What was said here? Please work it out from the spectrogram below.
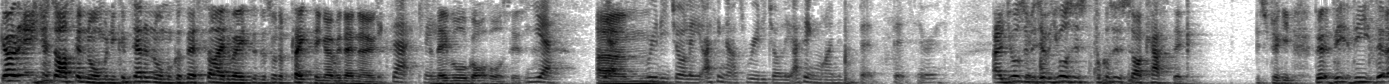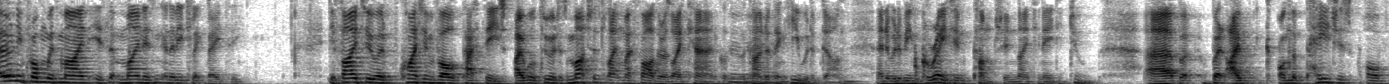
Go and just ask a Norman. You can tell a Norman because they're sideways with the sort of plate thing over their nose. Exactly. and they've all got horses. yes, yes, Um, really jolly. I think that's really jolly. I think mine is a bit, bit serious. And yours, is- yours is because it's sarcastic. It's tricky. The, the, the, the only problem with mine is that mine isn't going to be clickbaity. If I do a quite involved pastiche, I will do it as much as like my father as I can because it's the kind of thing he would have done, and it would have been great in Punch in 1982. Uh, but but I on the pages of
